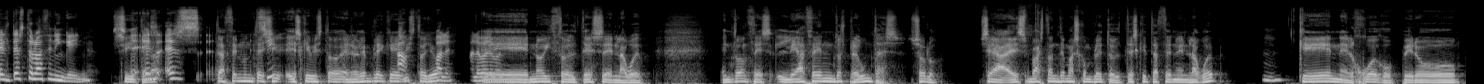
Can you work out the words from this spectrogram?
el test te lo hacen in-game. Sí, te, es, te hacen un test. ¿sí? Es que he visto, en el gameplay que he Ah, visto yo, vale, vale, vale, eh, no hizo el test en la web. Entonces, le hacen dos preguntas solo. O sea, es bastante más completo el test que te hacen en la web Mm. que en el juego, pero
